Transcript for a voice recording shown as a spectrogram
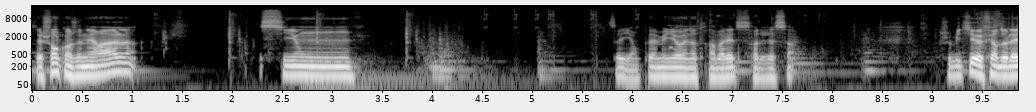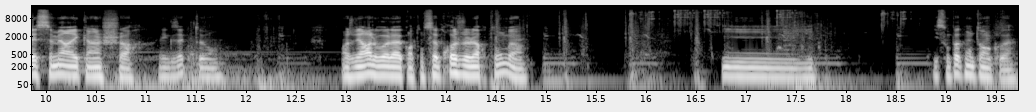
Sachant qu'en général, si on... Ça y est, on peut améliorer notre arbalète, ce sera déjà ça. Chobiti va faire de l'ASMR avec un chat, exactement. En général, voilà, quand on s'approche de leur tombe, ils... Ils sont pas contents, quoi.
